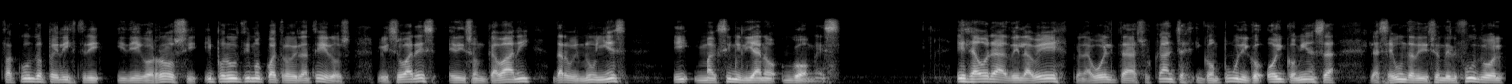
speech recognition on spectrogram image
Facundo Pelistri y Diego Rossi. Y por último, cuatro delanteros, Luis Suárez, Edison Cavani, Darwin Núñez y Maximiliano Gómez. Es la hora de la B, con la vuelta a sus canchas y con público. Hoy comienza la segunda división del fútbol.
